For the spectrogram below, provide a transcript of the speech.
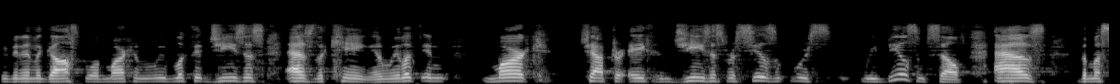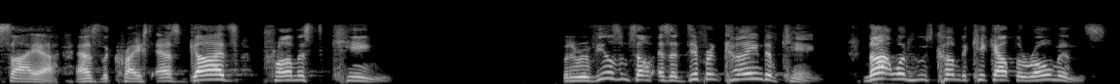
We've been in the Gospel of Mark and we've looked at Jesus as the King. And we looked in Mark chapter 8 Jesus reveals, reveals himself as the Messiah, as the Christ, as God's promised King. But he reveals himself as a different kind of King. Not one who's come to kick out the Romans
